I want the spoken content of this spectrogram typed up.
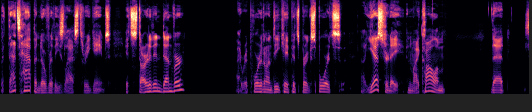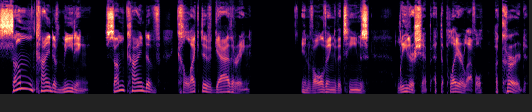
But that's happened over these last three games. It started in Denver. I reported on DK Pittsburgh Sports uh, yesterday in my column that some kind of meeting, some kind of collective gathering involving the team's leadership at the player level occurred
